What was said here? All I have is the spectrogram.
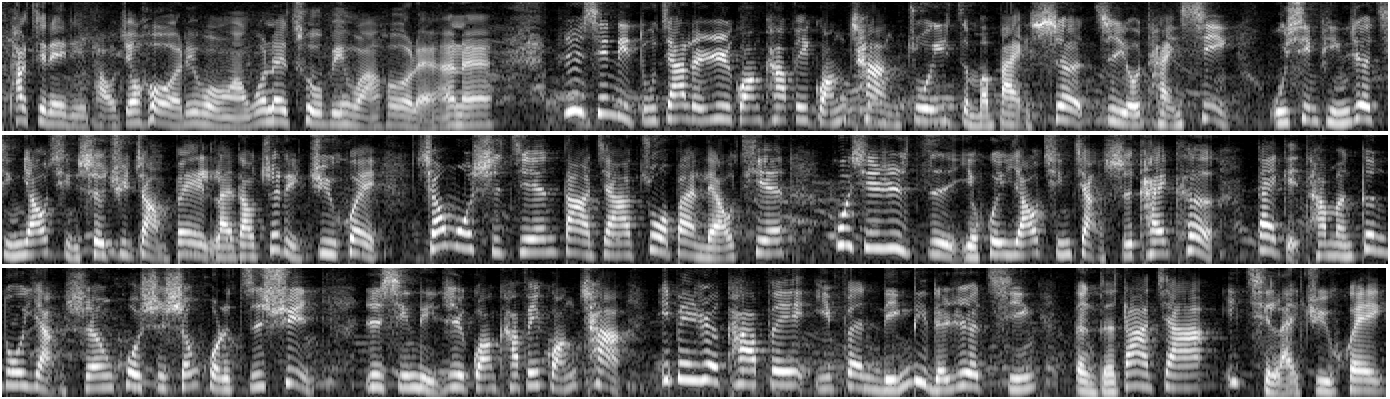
拍一个日头就好啊！你望啊，阮的厝边偌好咧，安尼。日新里独家的日光咖啡广场，桌椅怎么摆设自由弹性。吴信平热情邀请社区长辈来到这里聚会，消磨时间，大家作伴聊天。过些日子也会邀请讲师开课，带给他们更多养生或是生活的资讯。日新里日光咖啡广场，一杯热咖啡，一份邻里的热情，等着大家一起来聚会。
